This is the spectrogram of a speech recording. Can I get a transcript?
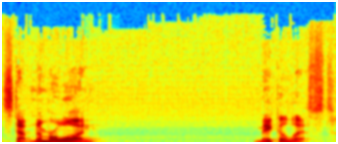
Step number one make a list.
